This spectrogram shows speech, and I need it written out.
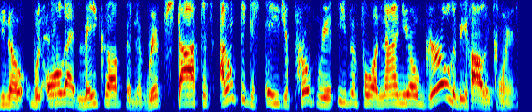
you know, with all that makeup and the ripped stockings, I don't think it's age appropriate even for a nine year old girl to be Harley Quinn.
